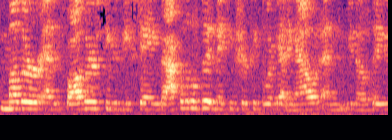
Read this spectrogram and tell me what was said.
mother and father seem to be staying back a little bit, making sure people are getting out, and you know they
